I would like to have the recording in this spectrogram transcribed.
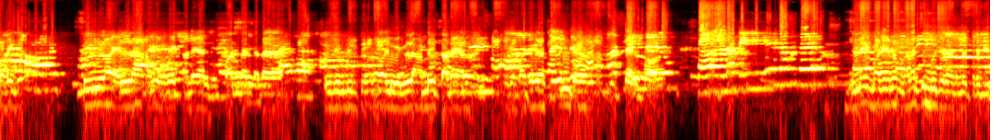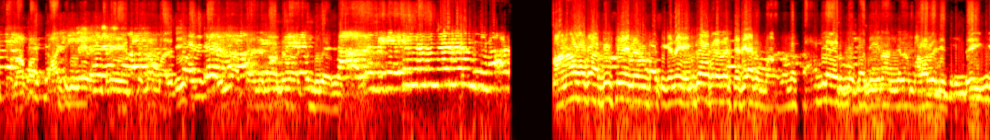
வரைக்கும் ஃபுல்லா எல்லா இடமும் கடையா இருக்கும். பண்டம் கடை இது இப்படி போற வழி எல்லாமே கடையா இருக்கும். இங்க இன்னைக்கு பாத்தீங்கன்னா விளக்கு பூஜை நடந்துட்டு இருக்கு. இப்போ நம்ம ஸ்டார்டிங்லேயே சொன்ன மாதிரி எல்லா கோயிலும் வந்து விளக்கு பூஜை ஆனா ஒரு அதிசயம் என்னன்னு பாத்தீங்கன்னா எங்க வர்றதா சரியான மழை நம்ம சாப்பிட வரும்போது பாத்தீங்கன்னா அங்கெல்லாம் மழை பெஞ்சிட்டு இருந்து இங்க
